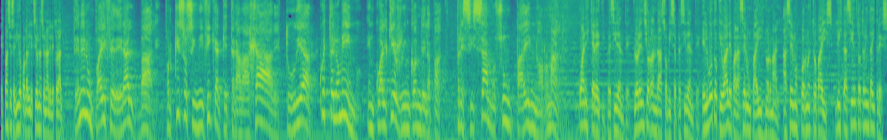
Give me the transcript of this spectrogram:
Espacio cedido por la Dirección Nacional Electoral. Tener un país federal vale, porque eso significa que trabajar, estudiar, cuesta lo mismo en cualquier rincón de la paz. Precisamos un país normal. Juan Schiaretti, presidente. Florencio Randazzo, vicepresidente. El voto que vale para ser un país normal. Hacemos por nuestro país. Lista 133.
